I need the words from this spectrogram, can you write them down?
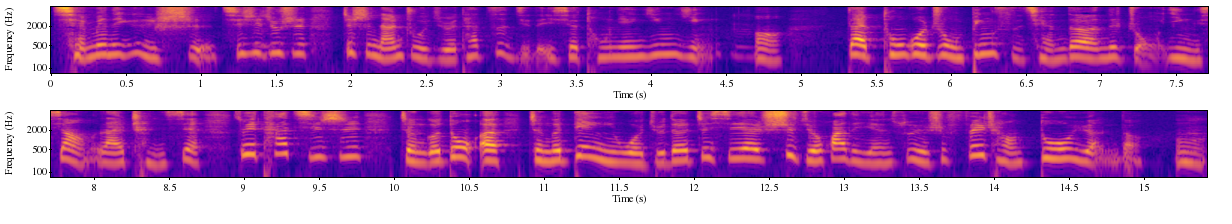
前面的预示，其实就是这是男主角他自己的一些童年阴影，嗯，在通过这种濒死前的那种影像来呈现，所以它其实整个动呃整个电影，我觉得这些视觉化的元素也是非常多元的，嗯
